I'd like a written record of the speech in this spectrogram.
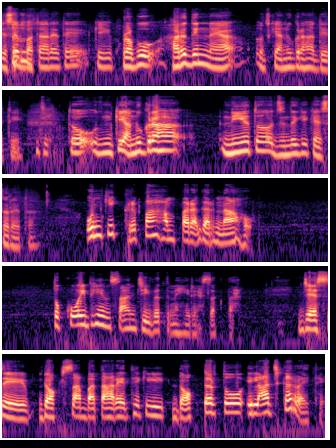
जैसे बता रहे थे कि प्रभु हर दिन नया उसकी अनुग्रह देती। तो उनकी अनुग्रह नियत तो ज़िंदगी कैसा रहता? उनकी कृपा हम पर अगर ना हो तो कोई भी इंसान जीवित नहीं रह सकता। जैसे डॉक्टर साहब बता रहे थे कि डॉक्टर तो इलाज कर रहे थे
